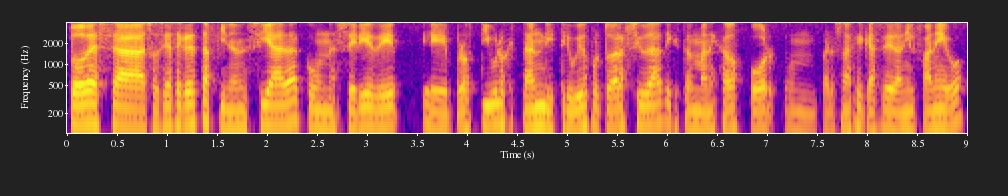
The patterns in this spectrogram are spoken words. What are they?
toda esa sociedad secreta está financiada con una serie de eh, prostíbulos que están distribuidos por toda la ciudad y que están manejados por un personaje que hace Daniel Fanego.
